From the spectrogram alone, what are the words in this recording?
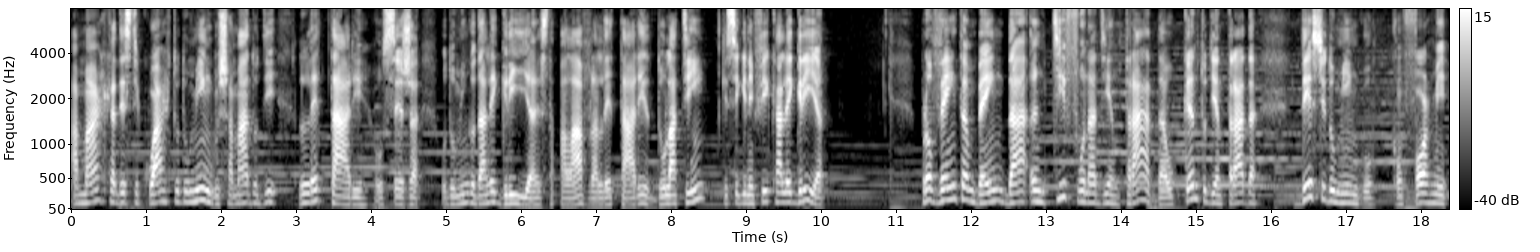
A marca deste quarto domingo, chamado de Letare, ou seja, o domingo da alegria, esta palavra letare do latim, que significa alegria, provém também da antífona de entrada, o canto de entrada deste domingo, conforme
